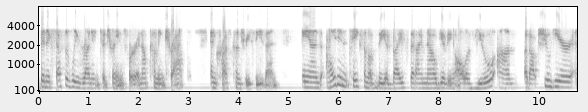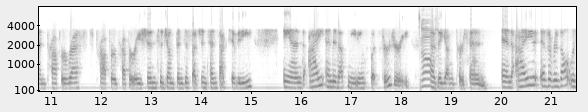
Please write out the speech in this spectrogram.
been excessively running to train for an upcoming track and cross country season. And I didn't take some of the advice that I'm now giving all of you um, about shoe gear and proper rest, proper preparation to jump into such intense activity. And I ended up needing foot surgery Oh, as a young person. And I, as a result, was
